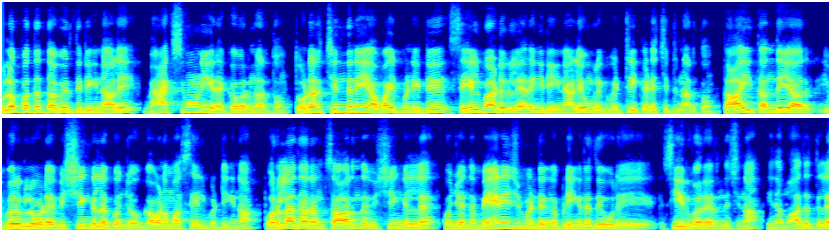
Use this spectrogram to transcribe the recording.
குழப்பத்தை தவிர்த்துட்டீங்கனாலே மேக்சிமம் நீங்க ரெக்கவர்னு அர்த்தம். தொடர் சிந்தனையை அவாய்ட் பண்ணிட்டு செயல்பாடுகள் இறங்கிட்டீங்கனாலே உங்களுக்கு வெற்றி கிடைச்சிட்டுன்னு அர்த்தம். தாய் தந்தையார் இவர்களோட விஷயங்கள்ல கொஞ்சம் கவனமா செயல்பட்டீங்கன்னா பொருளாதாரம் சார்ந்த விஷயங்கள்ல கொஞ்சம் இந்த மேனேஜ்மெண்ட் அப்படிங்கிறது ஒரு சீர்வர இருந்துச்சுன்னா இந்த மாதத்துல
